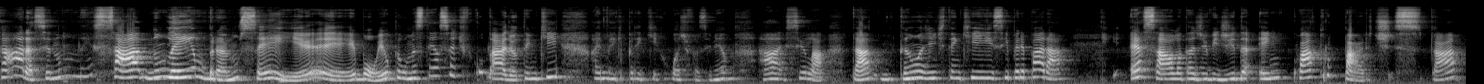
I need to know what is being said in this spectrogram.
Cara, você não nem sabe, não lembra, não sei. É, é, bom, eu pelo menos tenho essa dificuldade. Eu tenho que. Ai, mas peraí, o que eu gosto de fazer mesmo? Ah, sei lá, tá? Então a gente tem que se preparar. Essa aula tá dividida em quatro partes, tá?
